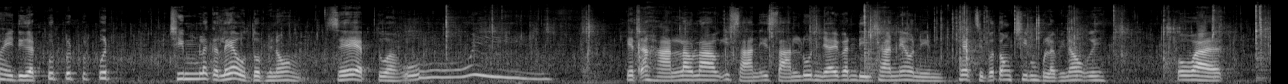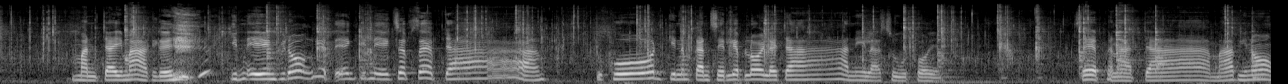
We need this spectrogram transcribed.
ให้เดือดปุ๊ดปุ๊ดปุ๊ดปุ๊ดชิมแล้วก็แล้วตัวพี่น้องแซ่บตัวโอ้ยเฮ็ดอาหารลาวๆอีสานอีสานรุ่นยายวันดีชาแนลนี่แทบสิบ่ต้องชิมพุ่นละพี่น้องเอ้ยเพราะว่ามั่นใจมากเลย กินเองพี่น้องเฮ็ดเองกินเองแซ่บๆจ้า ทุกคนกินน้ำกันเสร็จเรียบร้อยแล้วจ้า นี่แหละสูตรคอยแซ่บขนาดจ้า มาพี่น้อง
